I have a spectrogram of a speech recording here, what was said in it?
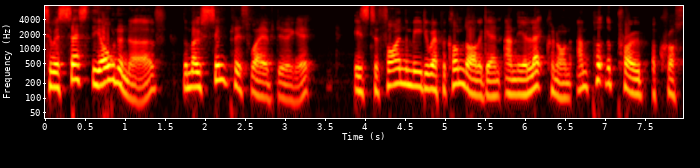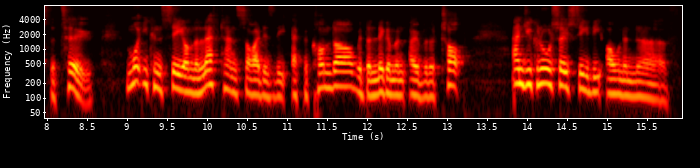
To assess the ulnar nerve, the most simplest way of doing it is to find the medial epicondyle again and the olecranon and put the probe across the two. And what you can see on the left-hand side is the epicondyle with the ligament over the top, and you can also see the ulnar nerve.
